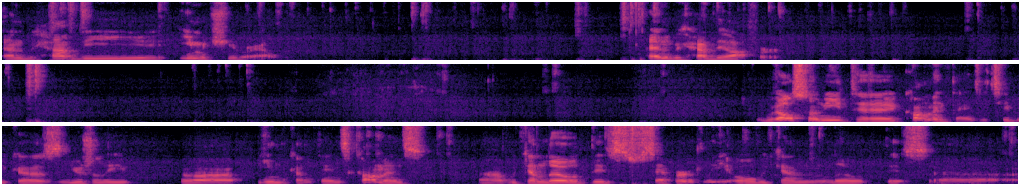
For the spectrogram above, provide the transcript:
and we have the image URL and we have the author. We also need a comment entity because usually uh, pin contains comments. Uh, we can load this separately or we can load this uh,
